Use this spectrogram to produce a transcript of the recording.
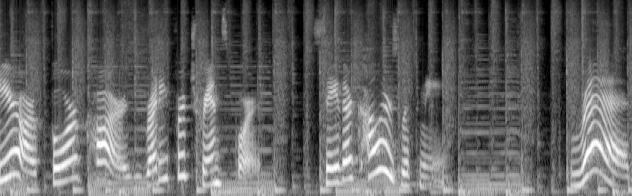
Here are four cars ready for transport. Say their colors with me. Red,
